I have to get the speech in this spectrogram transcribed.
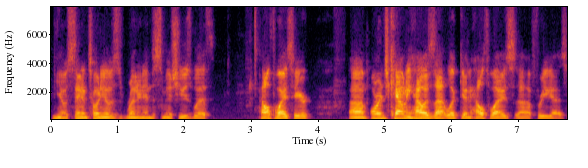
you know San Antonio is running into some issues with health wise here. Um, Orange County, how is that looking health wise uh, for you guys?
